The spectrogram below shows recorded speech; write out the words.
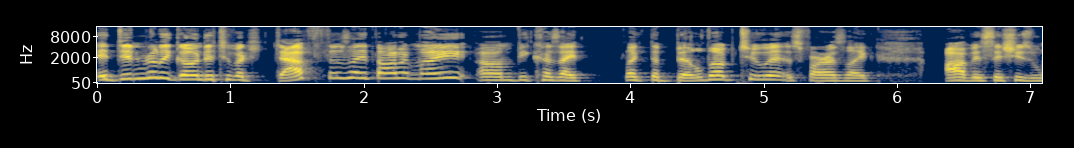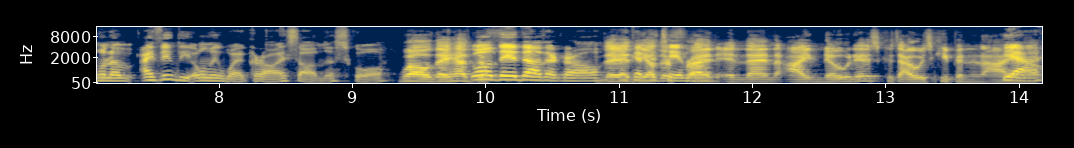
It didn't really go into too much depth as I thought it might, um, because I like the build up to it as far as like obviously she's one of I think the only white girl I saw in this school. Well, they had Well, the, they had the other girl. they like, had the other table. friend, and then I noticed because I was keeping an eye Yeah. out.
